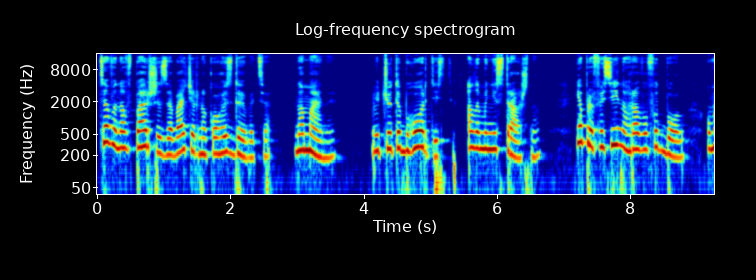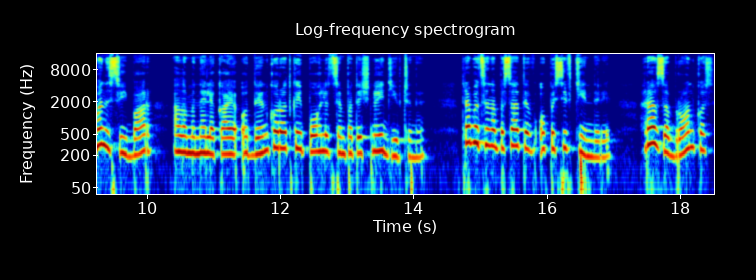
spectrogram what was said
Це вона вперше за вечір на когось дивиться, на мене. Відчути б гордість, але мені страшно. Я професійно грав у футбол, у мене свій бар, але мене лякає один короткий погляд симпатичної дівчини. Треба це написати в описі в Тіндері. Грав за Бронкос,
